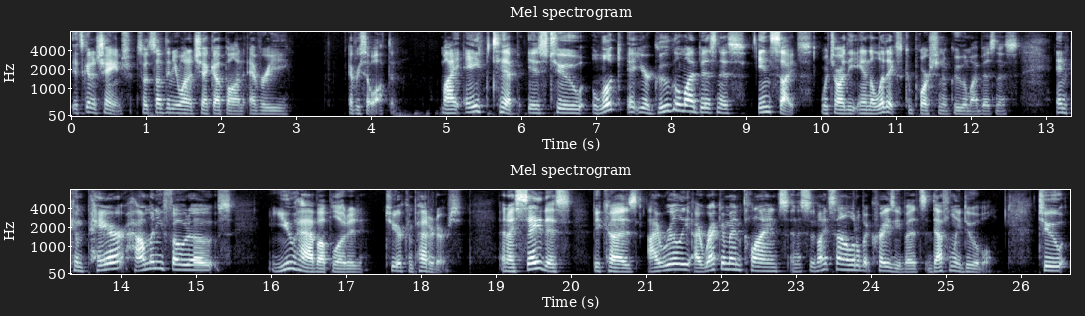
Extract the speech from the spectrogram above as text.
it's going to change. So it's something you want to check up on every, every so often. My eighth tip is to look at your Google My Business Insights, which are the analytics portion of Google My Business, and compare how many photos you have uploaded to your competitors. And I say this because I really, I recommend clients, and this might sound a little bit crazy, but it's definitely doable, to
